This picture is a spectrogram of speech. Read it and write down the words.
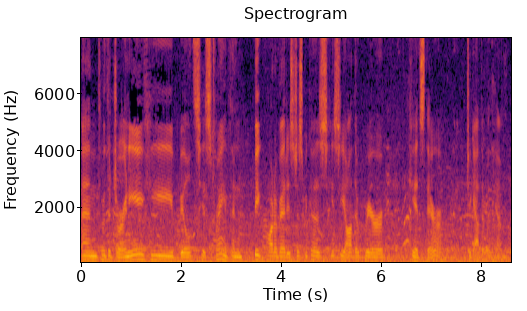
and through the journey, he builds his strength. And big part of it is just because he see other queer kids there together with him.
